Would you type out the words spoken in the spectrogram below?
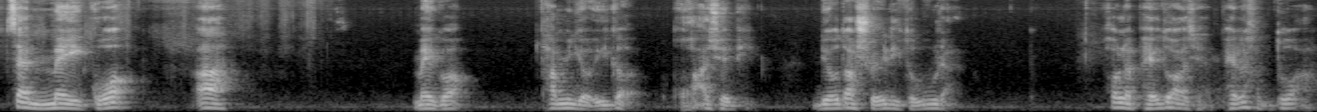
在美国啊，美国，他们有一个化学品流到水里头污染，后来赔多少钱？赔了很多啊！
